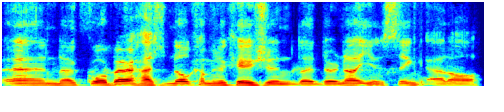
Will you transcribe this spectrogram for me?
and uh, Gobert has no communication. Like they're not in sync at all.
